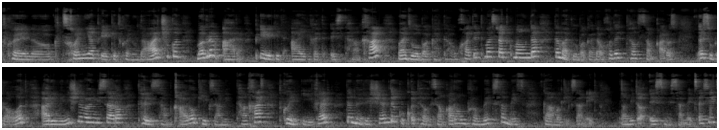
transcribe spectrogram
თქვენ გცხონია პირიქით თქვენ უნდა აჩუქოთ, მაგრამ არა, პირიქით აიღეთ ეს თანხა, მადლობა გადაუხადეთ მას რა თქმა უნდა და მადლობა გადაუხადეთ თელ სამყაროს. ეს უბრალოდ არის მინიშნება იმისა, რომ თელი სამყარო გიგზავნით თანხას, თქვენ იღებთ და მე შემდეგ უკვე თელი სამყარო უფრო მეც და მეც გამოგიგზავნით. ამიტომ ეს მესამე წესით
